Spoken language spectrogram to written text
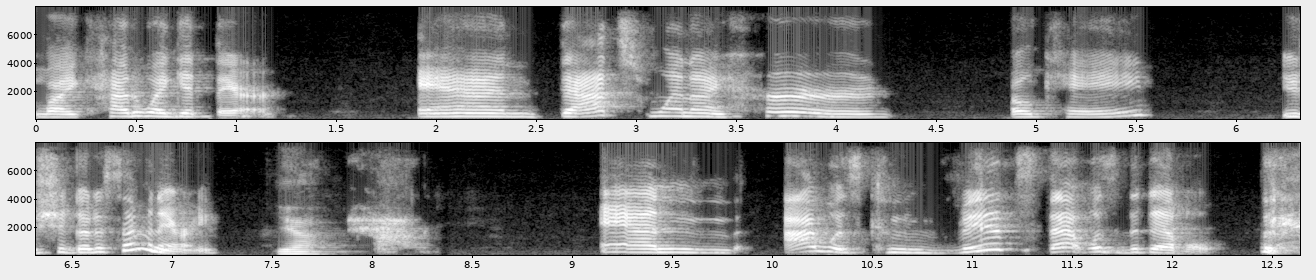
Like, how do I get there? And that's when I heard, okay, you should go to seminary. Yeah. And I was convinced that was the devil. I was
